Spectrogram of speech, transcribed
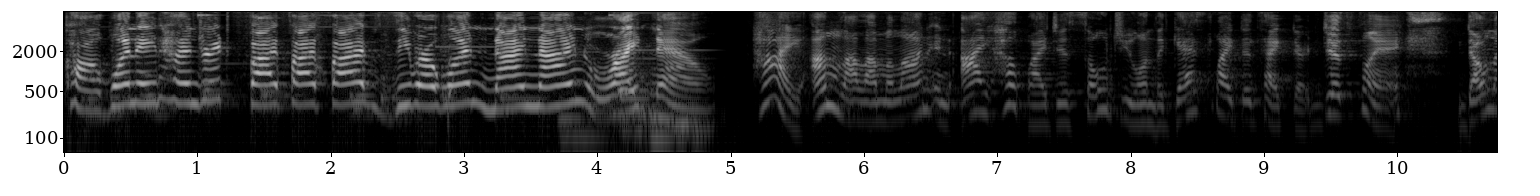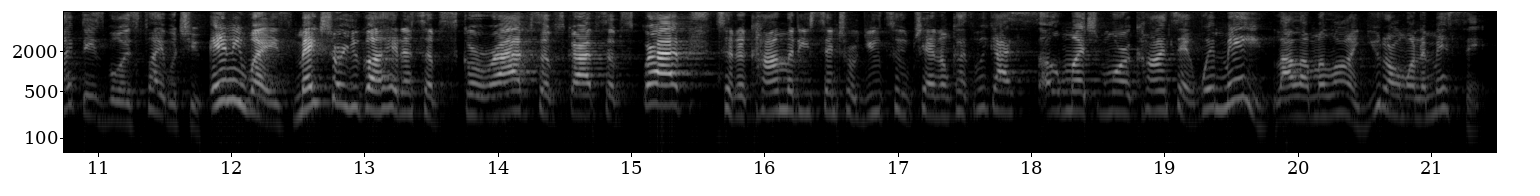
Call 1-800-555-0199 right now. Hi, I'm Lala Milan, and I hope I just sold you on the gaslight detector. Just playing. Don't let these boys play with you. Anyways, make sure you go ahead and subscribe, subscribe, subscribe to the Comedy Central YouTube channel because we got so much more content with me, Lala Milan. You don't want to miss it.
